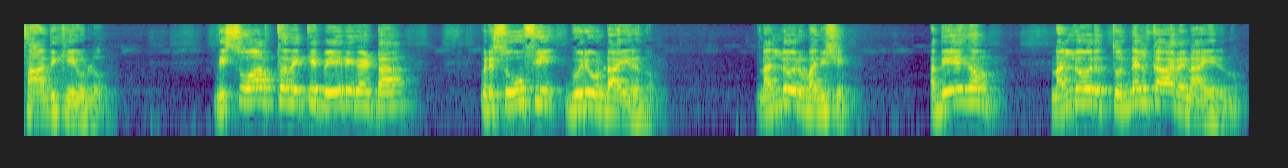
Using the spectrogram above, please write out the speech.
സാധിക്കുകയുള്ളൂ. നിസ്വാർത്ഥതയ്ക്ക് പേര് കേട്ട ഒരു സൂഫി ഗുരു ഉണ്ടായിരുന്നു. നല്ലൊരു മനുഷ്യൻ. അദ്ദേഹം നല്ലൊരു തുന്നൽക്കാരനായിരുന്നു.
